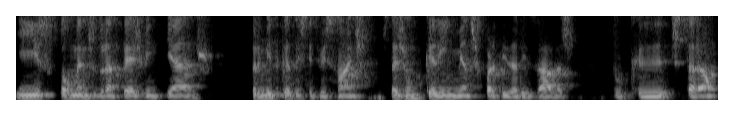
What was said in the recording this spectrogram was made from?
e isso, pelo menos durante 10, 20 anos, permite que as instituições estejam um bocadinho menos partidarizadas do que estarão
